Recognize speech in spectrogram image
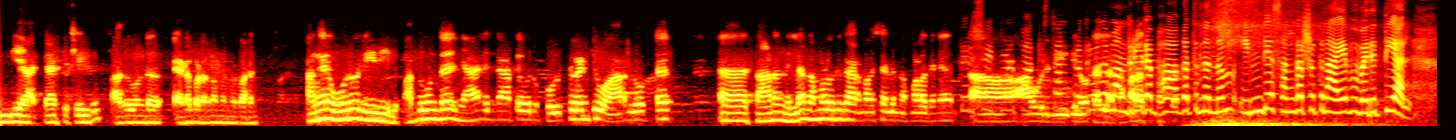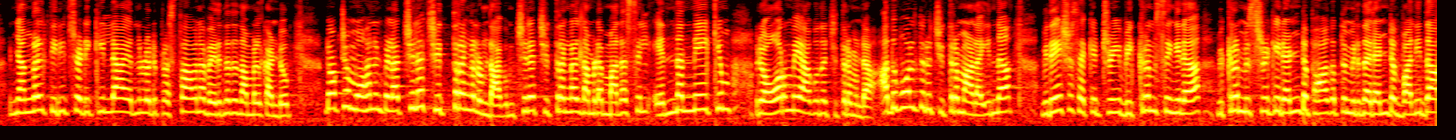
ഇന്ത്യ അറ്റാക്ക് ചെയ്തു. അതുകൊണ്ട് ഇടപെടണമെന്ന് പറഞ്ഞു. അങ്ങനെ ഓരോ രീതിയിലും. അതുകൊണ്ട് ഞാൻ ഇതിനകത്ത് ഒരു ഫുൾ ഫ്ലഡ്ജ് വാറിലോട്ട് കാണുന്നില്ല. നമ്മൾ ഒരു കാരണവശാലും നമ്മൾ അതിന് ഒരു മന്ത്രിയുടെ ഭാഗത്ത് നിന്നും ഇന്ത്യ സംഘർഷത്തിന് അയവ് വരുത്തിയാൽ ഞങ്ങൾ തിരിച്ചടിക്കില്ല എന്നുള്ളൊരു പ്രസ്താവന വരുന്നത് നമ്മൾ കണ്ടു. ഡോക്ടർ മോഹനൻ പിള്ള ചില ചിത്രങ്ങൾ ഉണ്ടാകും. ചില ചിത്രങ്ങൾ നമ്മുടെ മനസ്സിൽ എന്നേക്കും ഒരു ഓർമ്മയാകുന്ന ചിത്രമുണ്ട്. അതുപോലത്തെ ഒരു ചിത്രമാണ് ഇന്ന് വിദേശ സെക്രട്ടറി വിക്രം സിംഗിന് വിക്രം മിശ്രയ്ക്ക് രണ്ട് ഭാഗത്തും ഇരുന്ന രണ്ട് വനിതാ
